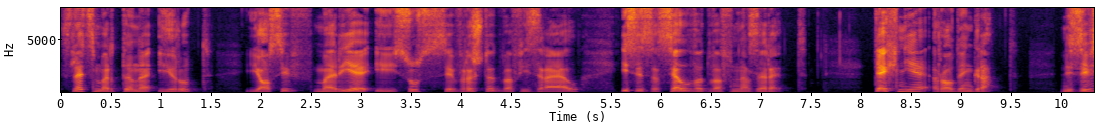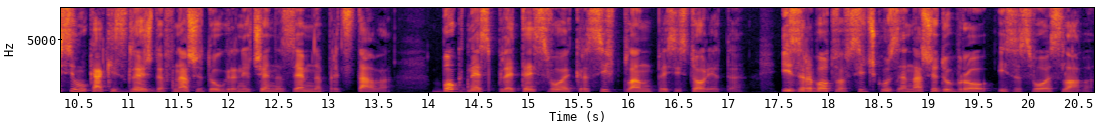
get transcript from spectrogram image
След смъртта на Ирод, Йосиф, Мария и Исус се връщат в Израел и се заселват в Назарет. Техния роден град. Независимо как изглежда в нашата ограничена земна представа, Бог днес плете своя красив план през историята. Изработва всичко за наше добро и за своя слава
